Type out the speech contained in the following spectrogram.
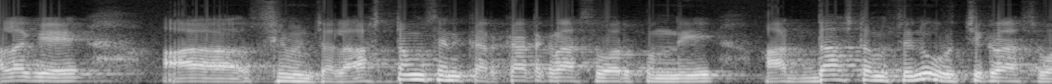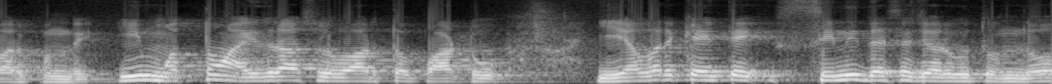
అలాగే క్షమించాలి. అష్టమ శని కర్కాటక రాశి వరకు ఉంది. అర్ధాష్టమ శని వృచ్చిక రాశి వరకు ఉంది. ఈ మొత్తం ఐదు రాశుల వారితో పాటు ఎవరికైతే శని దశ జరుగుతుందో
